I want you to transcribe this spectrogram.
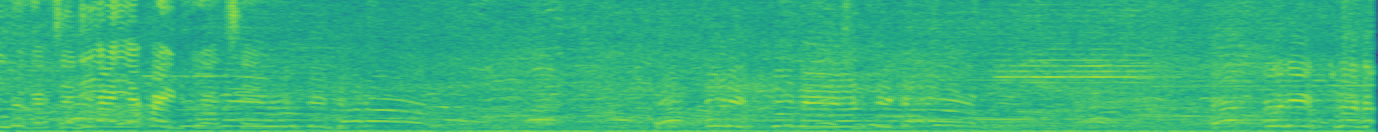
সিপিএম ঢুকেছে ডিআইএফআই ঢুকেছে। এইবার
